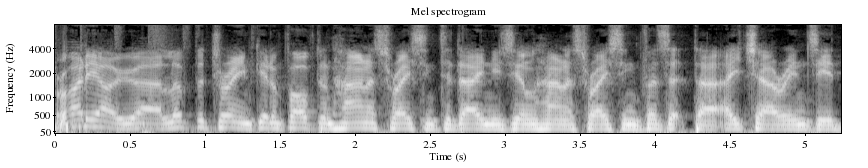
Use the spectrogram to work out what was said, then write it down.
Rightio, uh, live the dream. Get involved in harness racing today. New Zealand Harness Racing. Visit uh, hrnz.co.nz.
